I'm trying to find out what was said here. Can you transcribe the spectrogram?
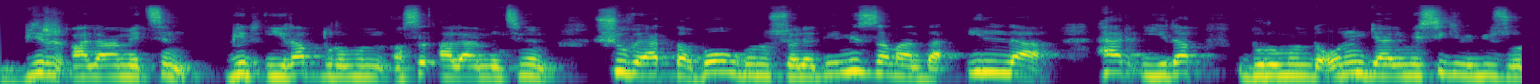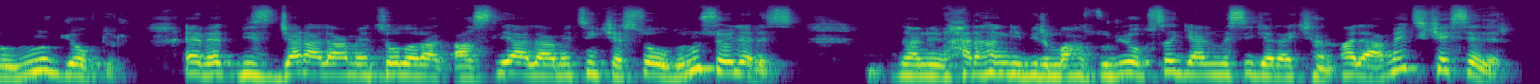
bir alametin, bir irap durumunun asıl alametinin şu veyahut da bu olduğunu söylediğimiz zaman da illa her irap durumunda onun gelmesi gibi bir zorunluluk yoktur. Evet biz cer alameti olarak asli alametin kesre olduğunu söyleriz. Yani herhangi bir mahzur yoksa gelmesi gereken alamet kesedir.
